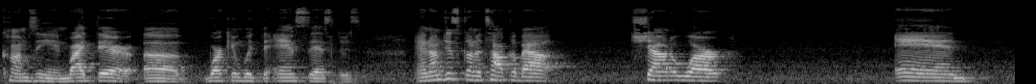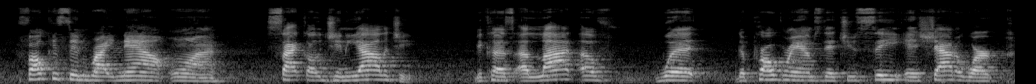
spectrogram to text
comes in, right there, uh, working with the ancestors. And I'm just going to talk about shadow work, and focusing right now on psychogenealogy because a lot of what the programs that you see in shadow work,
